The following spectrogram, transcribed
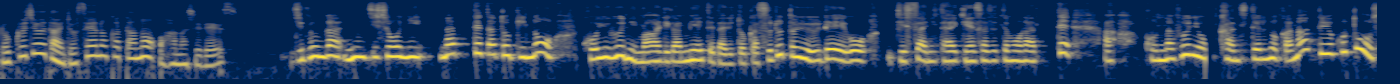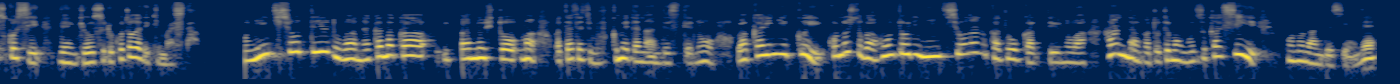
60代女性の方のお話です。自分が認知症になってた時のこういうふうに周りが見えてたりとかするという例を実際に体験させてもらって、あ、こんなふうに感じてるのかなっていうことを少し勉強することができました。認知症っていうのはなかなか一般の人、まあ私たちも含めてなんですけど、分かりにくい、この人が本当に認知症なのかどうかっていうのは判断がとても難しいものなんですよね。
